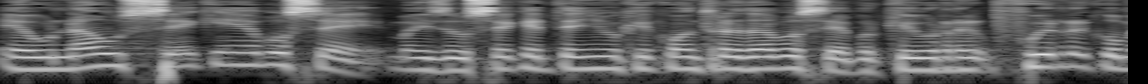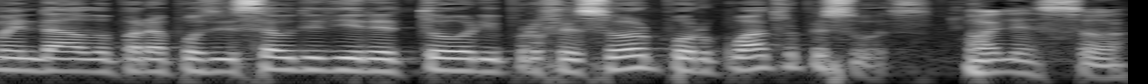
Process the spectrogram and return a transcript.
eu não sei quem é você, mas eu sei que tenho que contratar você, porque eu fui recomendado para a posição de diretor e professor por quatro pessoas. Olha só.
